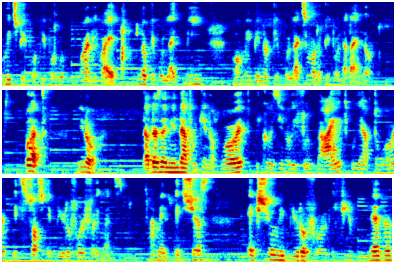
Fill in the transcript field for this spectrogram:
rich people people with money right? Not people like me or maybe not people like some other people that i know. But you know that doesn't mean that we cannot wear it because you know if we buy it we have to wear it. It's such a beautiful fragrance. I mean it's just extremely beautiful. If you've never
